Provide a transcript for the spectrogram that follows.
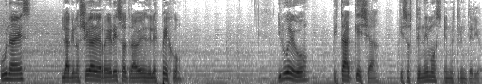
Una es la que nos llega de regreso a través del espejo. Y luego está aquella que sostenemos en nuestro interior.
